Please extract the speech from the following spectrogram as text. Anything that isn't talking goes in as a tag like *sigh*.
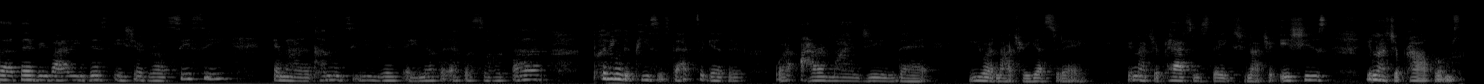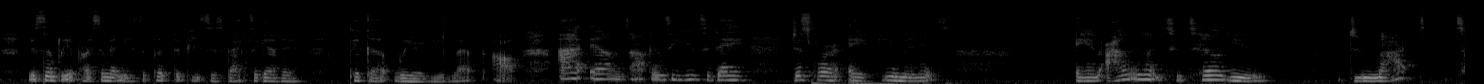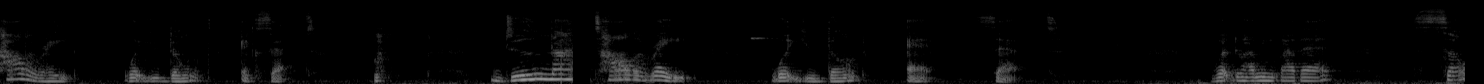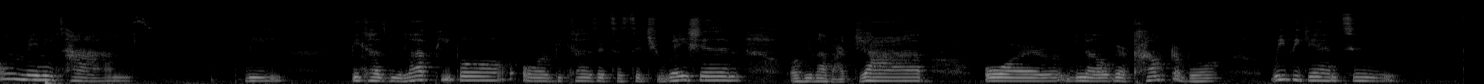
What's up, everybody? This is your girl Cece, and I am coming to you with another episode of Putting the Pieces Back Together, where I remind you that you are not your yesterday. You're not your past mistakes. You're not your issues. You're not your problems. You're simply a person that needs to put the pieces back together, pick up where you left off. I am talking to you today just for a few minutes, and I want to tell you do not tolerate what you don't accept. Do not tolerate what you don't accept. What do I mean by that? So many times we, because we love people or because it's a situation or we love our job or, you know, we're comfortable, we begin to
